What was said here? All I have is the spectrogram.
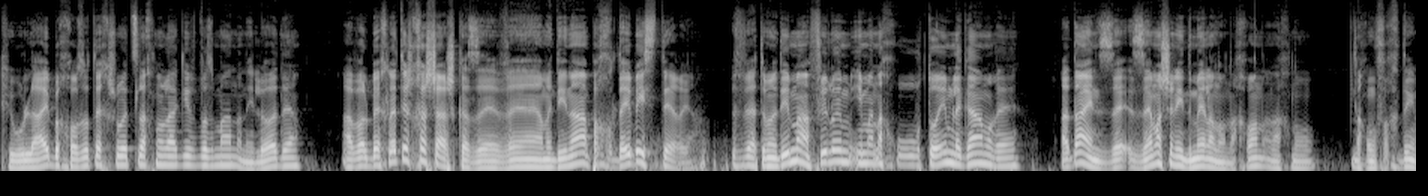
כי אולי בכל זאת איכשהו הצלחנו להגיב בזמן, אני לא יודע. אבל בהחלט יש חשש כזה, והמדינה פחות די בהיסטריה. ואתם יודעים מה, אפילו אם, אם אנחנו טועים לגמרי, עדיין, זה, זה מה שנדמה לנו, נכון? אנחנו, אנחנו מפחדים.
